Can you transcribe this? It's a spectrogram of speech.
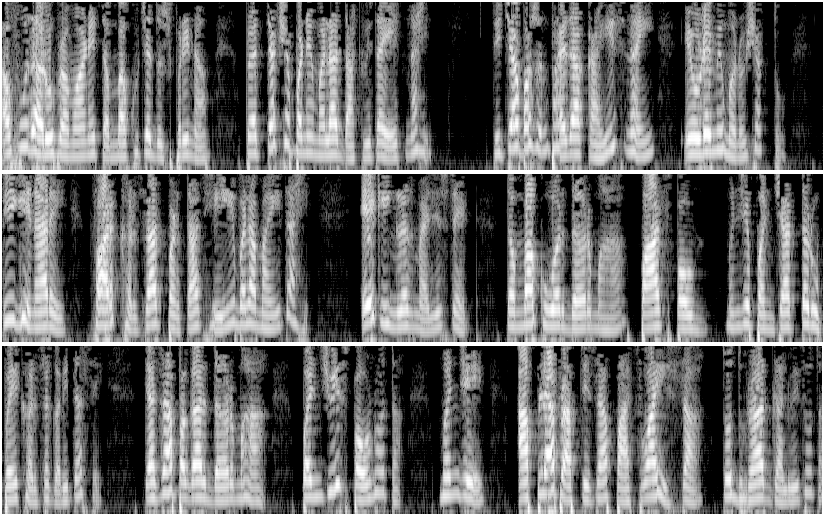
अफू दारूप्रमाणे तंबाखूचे दुष्परिणाम प्रत्यक्षपणे मला दाखविता येत नाही. तिच्यापासून फायदा काहीच नाही एवढे मी म्हणू शकतो. ती घेणारे फार खर्चात पडतात हेही मला माहीत आहे. एक इंग्रज मॅजिस्ट्रेट तंबाखूवर दरमहा पाच पाऊंड म्हणजे पंच्याहत्तर रुपये खर्च करीत असे. त्याचा पगार दरमहा पंचवीस पाऊंड होता. म्हणजे आपल्या प्राप्तीचा पाचवा हिस्सा तो धुरात घालवित होता.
